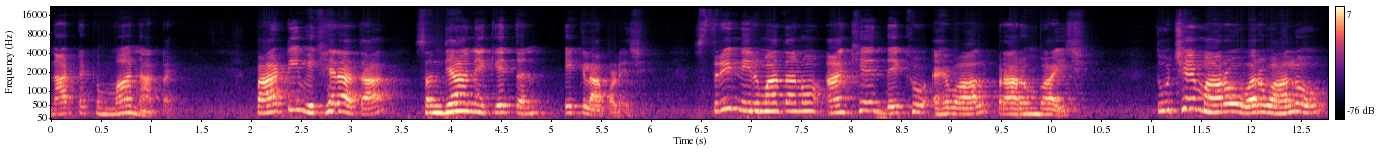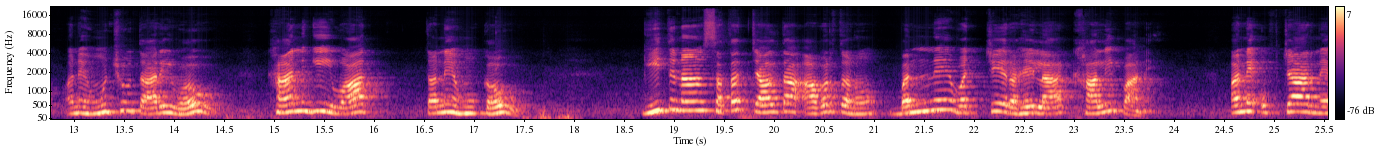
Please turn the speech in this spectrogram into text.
નાટકમાં નાટક. પાર્ટી વિખેરાતા સંધ્યા અને કેતન એકલા પડે છે. સ્ત્રી નિર્માતાનો આંખે દેખો અહેવાલ પ્રારંભાય છે. તું છે મારો વરવાલો અને હું છું તારી વહુ. ખાનગી વાત તને હું કહું. ગીતના સતત ચાલતા આવર્તનો બંને વચ્ચે રહેલા ખાલીપાને અને ઉપચારને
